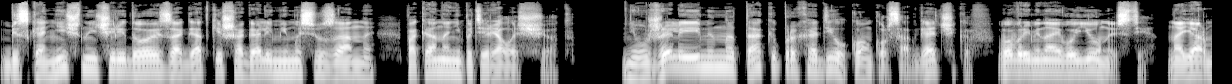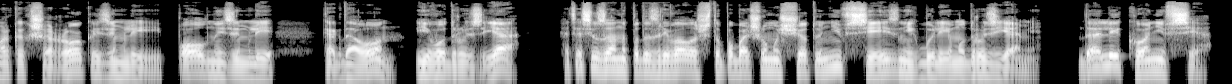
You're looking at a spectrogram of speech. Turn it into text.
Бесконечной чередой загадки шагали мимо Сюзанны, пока она не потеряла счет. Неужели именно так и проходил конкурс отгадчиков во времена его юности, на ярмарках широкой земли и полной земли, когда он и его друзья, хотя Сюзанна подозревала, что по большому счету не все из них были ему друзьями, далеко не все,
